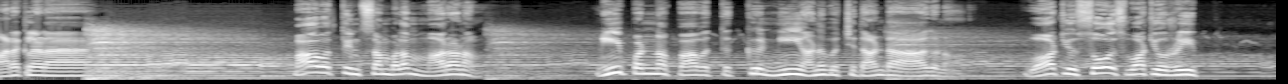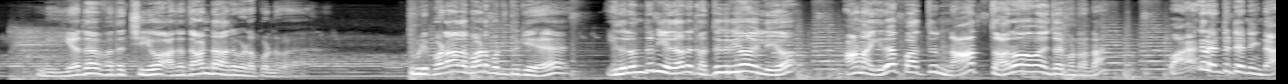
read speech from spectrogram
மறக்கலடா. பாவத்தின் சம்பளம் மரணம். நீ பண்ண பாவத்துக்கு நீ அனுபவிச்சு தாண்டா ஆகணும். What you sow is what you reap நீ எதை விதைச்சியோ அதை தாண்டா அறுவடை பண்ணுவ. இப்படி படாத பாடுபட்டு இருக்கியே இதுலேருந்து நீ ஏதாவது கற்றுக்கிறியோ இல்லையோ ஆனால் இதை பார்த்து நான் தரோவா என்ஜாய் பண்ணுறேன்டா பயங்கர என்டர்டெய்னிங்டா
